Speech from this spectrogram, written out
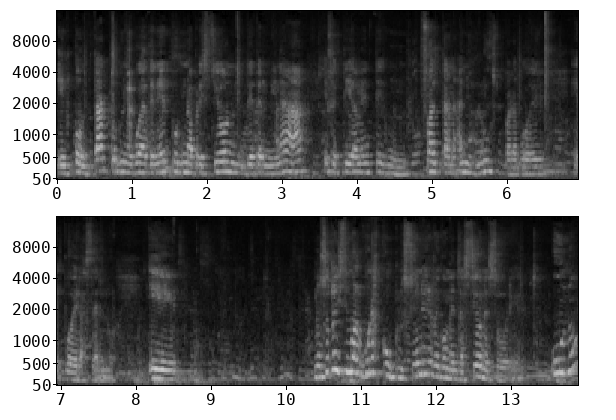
el contacto que uno pueda tener por una presión determinada, efectivamente es un, faltan años luz para poder, eh, hacerlo. Eh, nosotros hicimos algunas conclusiones y recomendaciones sobre esto. Uno,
